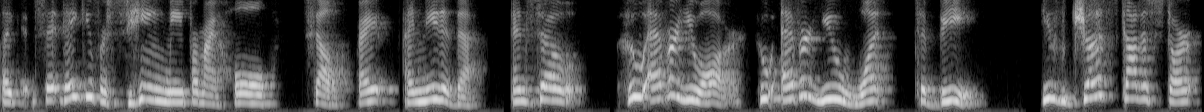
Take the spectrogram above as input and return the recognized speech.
Like, say, thank you for seeing me for my whole self, right? I needed that. And so, whoever you are, whoever you want to be, you've just got to start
